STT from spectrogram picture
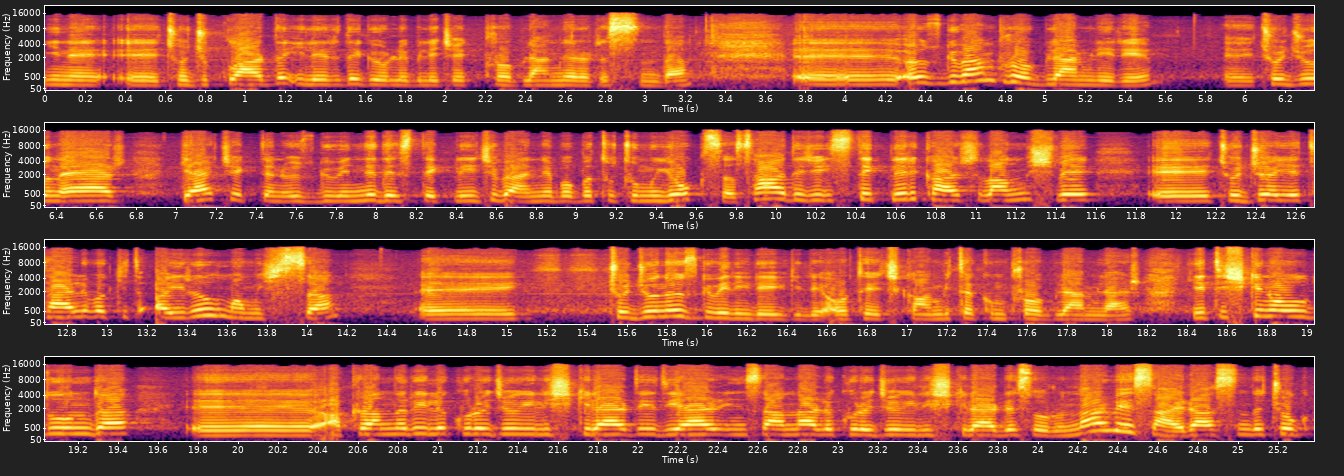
yine e, çocuklarda ileride görülebilecek problemler arasında. E, özgüven problemleri, e, çocuğun eğer gerçekten özgüvenini destekleyici bir anne baba tutumu yoksa, sadece istekleri karşılanmış ve e, çocuğa yeterli vakit ayrılmamışsa e, çocuğun özgüveniyle ilgili ortaya çıkan bir takım problemler, yetişkin olduğunda e, akranlarıyla kuracağı ilişkilerde, diğer insanlarla kuracağı ilişkilerde sorunlar vesaire aslında çok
